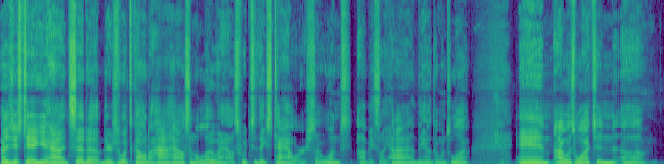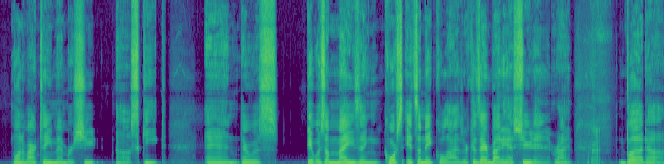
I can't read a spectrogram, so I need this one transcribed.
I'll just tell you how it's set up. There's what's called a high house and a low house, which are these towers. So one's obviously high, the other one's low. Sure. And I was watching uh, one of our team members shoot uh, skeet, and there was. It was amazing. Of course, it's an equalizer because everybody has shoot in it, right? Right. but uh,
